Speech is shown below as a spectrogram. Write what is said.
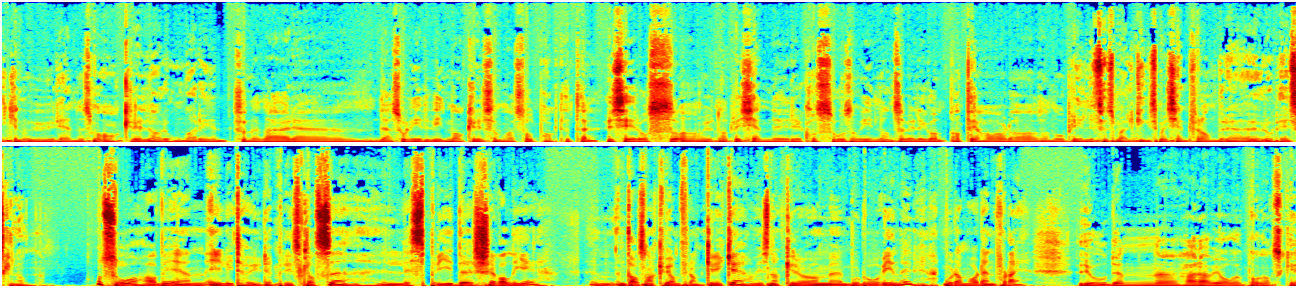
ikke noe urene smaker eller aromaer i den. Så er, det er solide vinmakere som har stått bak dette. Vi ser også, uten at vi kjenner Kosovo som vinland så veldig godt, at de har da sånn opprinnelsesmerking som er kjent fra andre europeiske land. Og så har vi en i litt høyere prisklasse, L'Esprit de Chevalier. Da snakker vi om Frankrike, og vi snakker om Bordeaux-viner. Hvordan var den for deg? Jo, den, her er vi over på ganske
